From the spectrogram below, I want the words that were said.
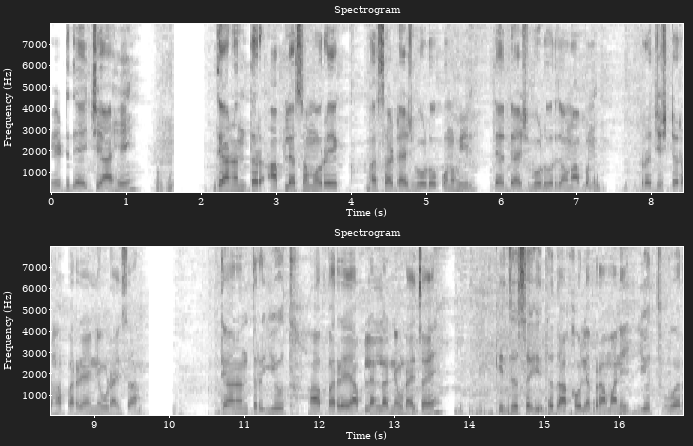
भेट द्यायची आहे. त्यानंतर आपल्यासमोर एक असा डॅशबोर्ड ओपन होईल. त्या डॅशबोर्डवर जाऊन आपण रजिस्टर हा पर्याय निवडायचा. त्यानंतर यूथ हा पर्याय आपल्याला निवडायचा आहे. की जसं इथं दाखवल्याप्रमाणे यूथवर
